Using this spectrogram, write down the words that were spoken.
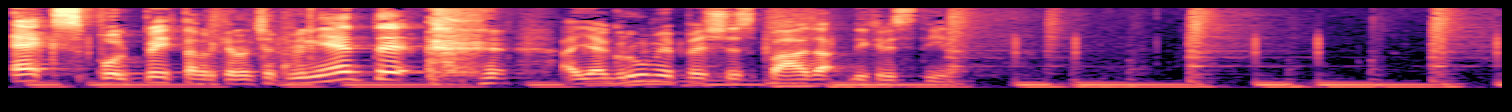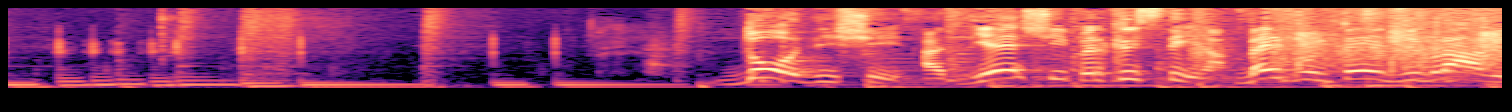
Ex polpetta perché non c'è più niente, agli agrumi e pesce spada di Cristina. Dodici a 10 per Cristina. Bei punteggi, bravi.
